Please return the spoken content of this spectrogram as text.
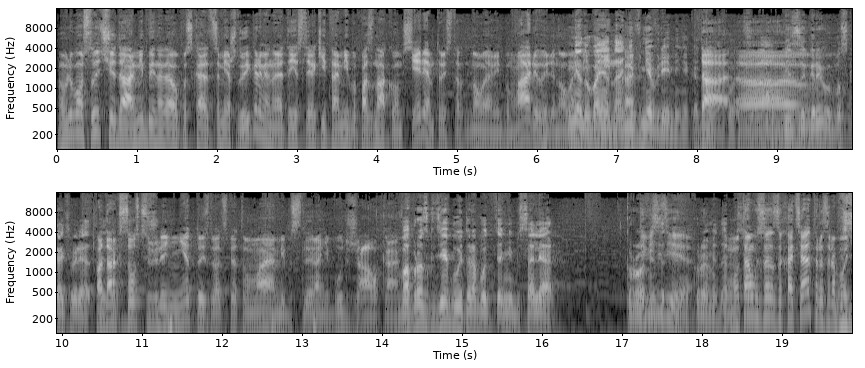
Но в любом случае, да, амибы иногда выпускаются между играми, но это если какие-то амибы по знаковым сериям, то есть это новая амиба Марио или новая Не, ну понятно, Линка. они вне времени как Да, находятся. А э, без игры выпускать вряд ли. По Dark Souls, к сожалению, нет, то есть 25 мая амиба Солера не будет, жалко. Вопрос, где будет работать Амиба Соляр? Да Кроме, везде. Д- кроме Dark Ну Souls. там за- захотят разработчики.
